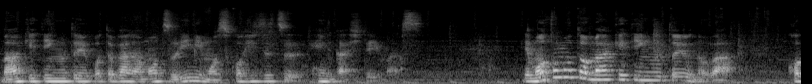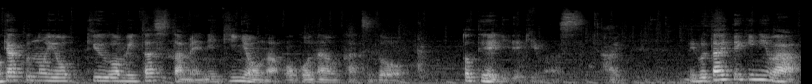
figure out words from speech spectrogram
マーケティングという言葉が持つ意味も少しずつ変化しています。でもともとマーケティングというのは顧客の欲求を満たすために企業が行う活動と定義できます、はい、で具体的には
